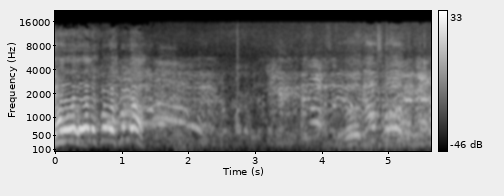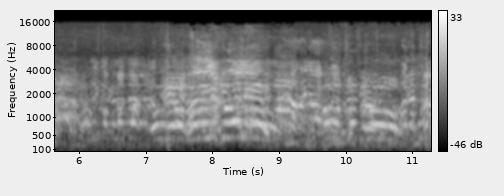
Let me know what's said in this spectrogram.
¡Dale, dale, dale! ¡Juega, juega! ¡Dale, hijo, dale! ¡Vamos, concentrado! ¡Vamos, Chachito! ¡Vamos, vamos, vamos! ¡Vamos, Gonzalo Marujo! ¡Vamos, cabrón, vamos! ¡Muy bien, Caro! ¡Hay otra!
